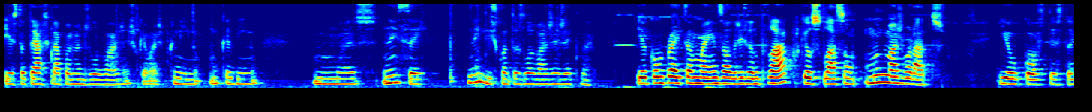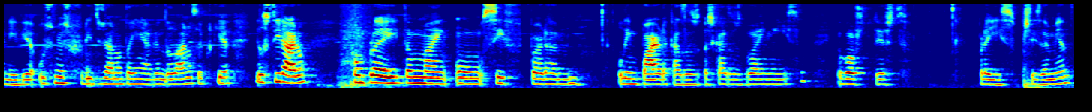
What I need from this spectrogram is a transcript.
Este até acho que dá para menos lavagens, porque é mais pequenino, um bocadinho. Mas nem sei, nem diz quantas lavagens é que dá. Eu comprei também desodorizante lá, porque eles lá são muito mais baratos e eu gosto deste da Nivea. Os meus preferidos já não têm à venda lá, não sei porquê. Eles tiraram. Comprei também um sif para hum, limpar casa, as casas de banho e isso. Eu gosto deste para isso, precisamente.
